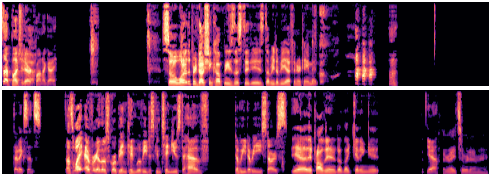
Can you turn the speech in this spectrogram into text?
that budget Yeah. Eric Bana guy. so one of the production companies listed is WWF Entertainment. hmm. That makes sense. That's why every other Scorpion King movie just continues to have WWE stars. Yeah, they probably ended up like getting it Yeah. the rights or whatever.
